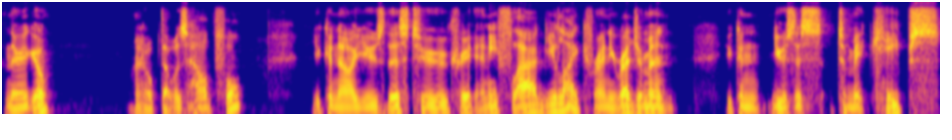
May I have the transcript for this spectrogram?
And there you go. I hope that was helpful. You can now use this to create any flag you like for any regiment. You can use this to make capes.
